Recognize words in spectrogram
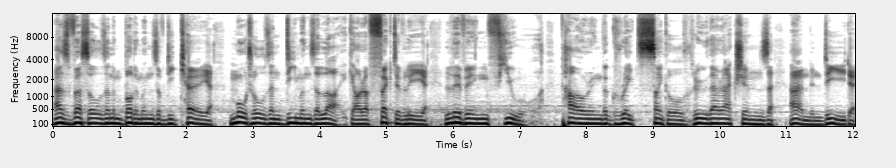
As vessels and embodiments of decay, mortals and demons alike are effectively living fuel, powering the great cycle through their actions and indeed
